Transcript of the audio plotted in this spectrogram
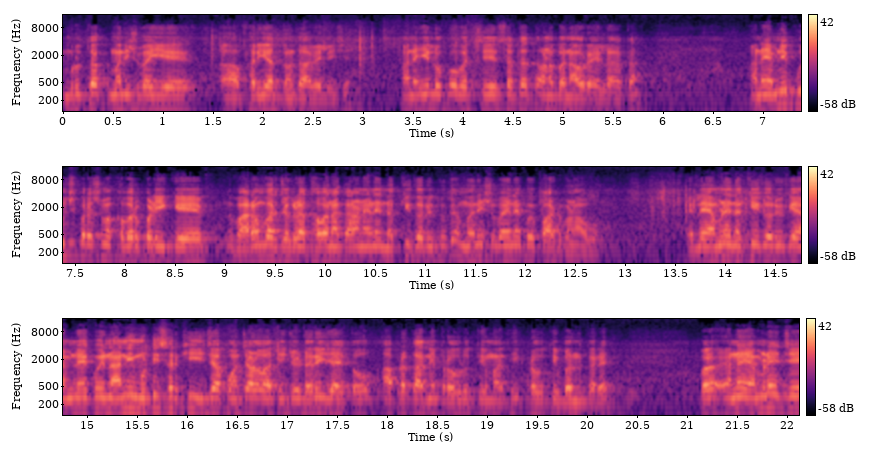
મૃતક મનીષભાઈએ ફરિયાદ નોંધાવેલી છે અને એ લોકો વચ્ચે સતત અણબનાવ રહેલા હતા. અને એમની પૂછપરછમાં ખબર પડી કે વારંવાર ઝઘડા થવાના કારણે એણે નક્કી કર્યું હતું કે મનીષભાઈને કોઈ પાઠ ભણાવવો. એટલે એમણે નક્કી કર્યું કે એમને કોઈ નાની મોટી સરખી ઈજા પહોંચાડવાથી જો ડરી જાય તો આ પ્રકારની પ્રવૃત્તિમાંથી પ્રવૃત્તિ બંધ કરે. પર અને એમણે જે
